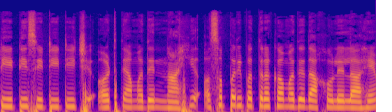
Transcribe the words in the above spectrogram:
टी टी सी टी टीची अट त्यामध्ये नाही असं परिपत्रकामध्ये दाखवलेलं आहे.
